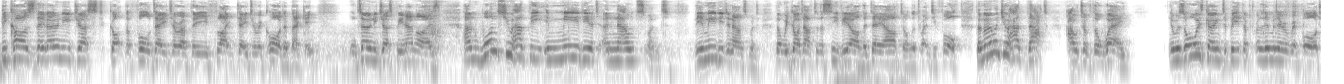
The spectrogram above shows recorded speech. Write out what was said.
Because they've only just got the full data of the flight data recorder, Becky. It's only just been analysed. And once you had the immediate announcement, the immediate announcement that we got after the CVR the day after on the 24th, the moment you had that out of the way, it was always going to be the preliminary report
